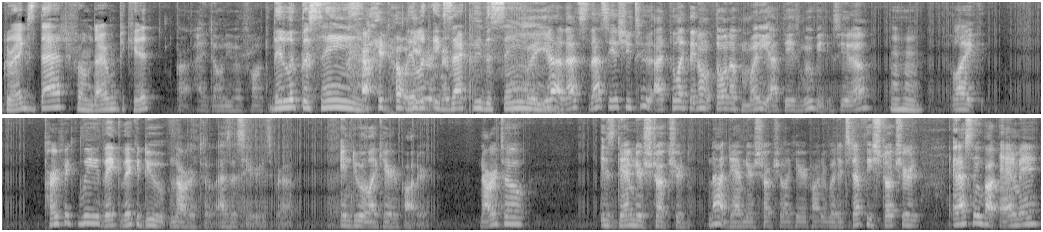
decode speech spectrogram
Greg's dad from Diary of a Wimpy Kid? Bro, I don't even fucking. They look the same. I don't. They look remember. exactly the same. But yeah, that's that's the issue too. I feel like they don't throw enough money at these movies. You know, Mm-hmm. like perfectly, they they could do Naruto as a series, bro, and do it like Harry Potter. Naruto is damn near structured. Not damn near structured like Harry Potter, but it's definitely structured. And that's the thing about anime.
